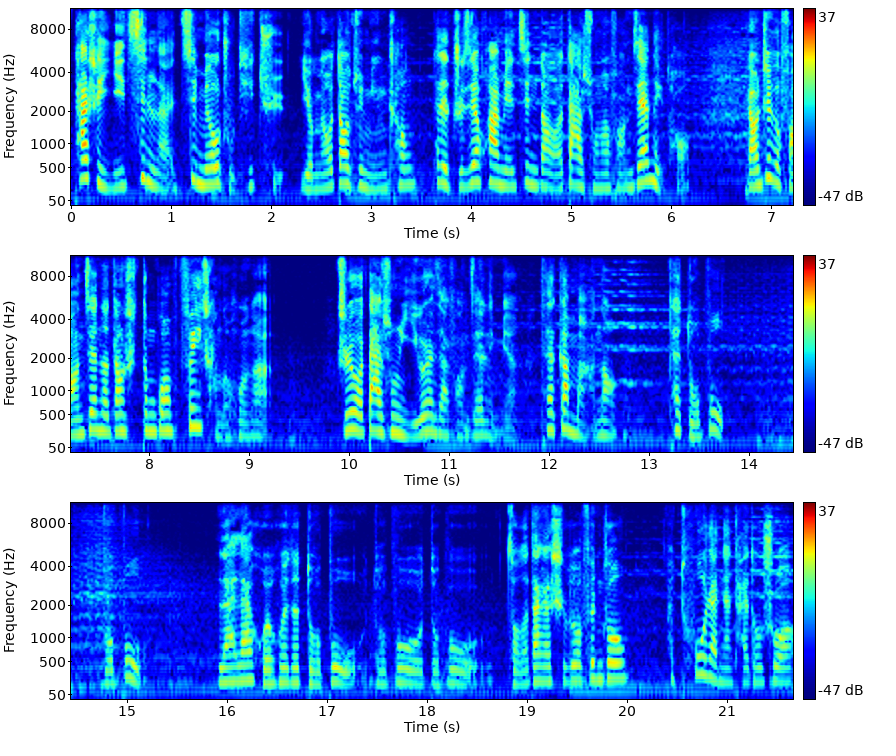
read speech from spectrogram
它是一进来，既没有主题曲，也没有道具名称，它就直接画面进到了大雄的房间里头。然后这个房间呢，当时灯光非常的昏暗，只有大雄一个人在房间里面。他在干嘛呢？他在踱步，踱步，来来回回的踱步，踱步，踱步，走了大概十多分钟，他突然间抬头说：“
